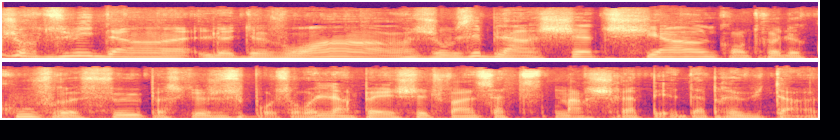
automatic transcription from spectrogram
Aujourd'hui, dans Le Devoir, José Blanchette chiale contre le couvre-feu parce que, je sais pas, ça va l'empêcher de faire sa petite marche rapide après 8 heures.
